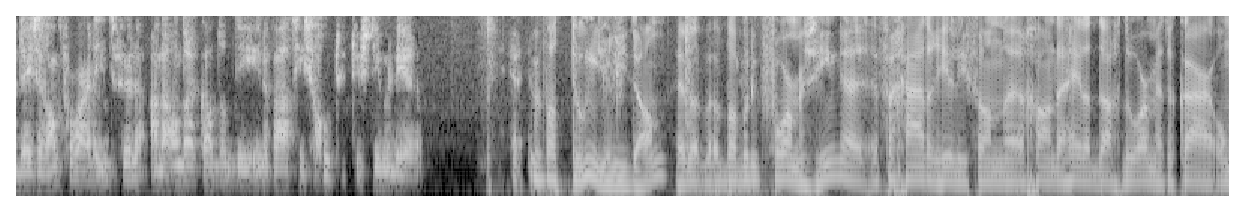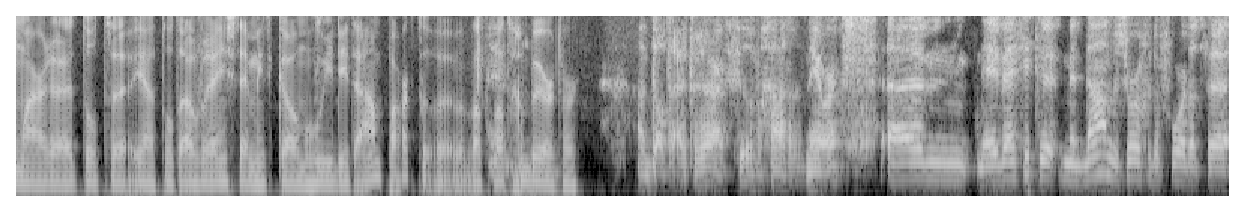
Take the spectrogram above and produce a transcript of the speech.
deze randvoorwaarden in te vullen, aan de andere kant om die innovaties goed te stimuleren. En wat doen jullie dan? Wat moet ik voor me zien? Uh, vergaderen jullie van uh, gewoon de hele dag door met elkaar om maar tot, ja, tot overeenstemming te komen hoe je dit aanpakt? wat, wat gebeurt er? Dat uiteraard, veel vergaderen. Nee hoor. Um, nee, wij zitten met name zorgen ervoor dat we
